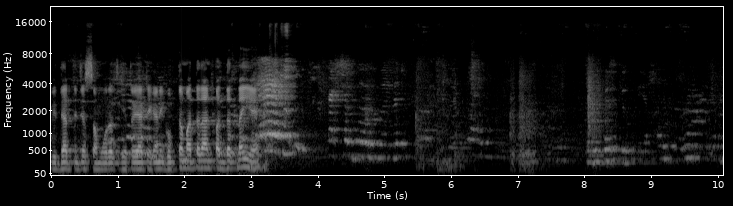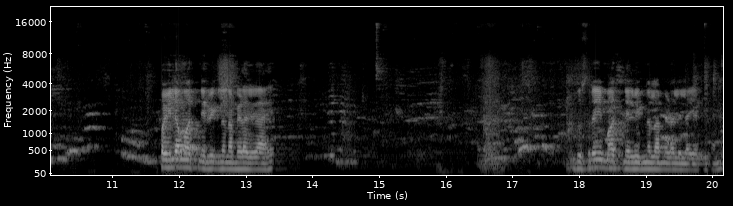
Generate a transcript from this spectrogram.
विद्यार्थ्यांच्या समोरच घेतो. या ठिकाणी गुप्त मतदान पद्धत नाही आहे पहिलं मत निर्विघ्नला मिळालेलं आहे. दुसरंही मत निर्विघ्नला मिळालेलं आहे या ठिकाणी.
